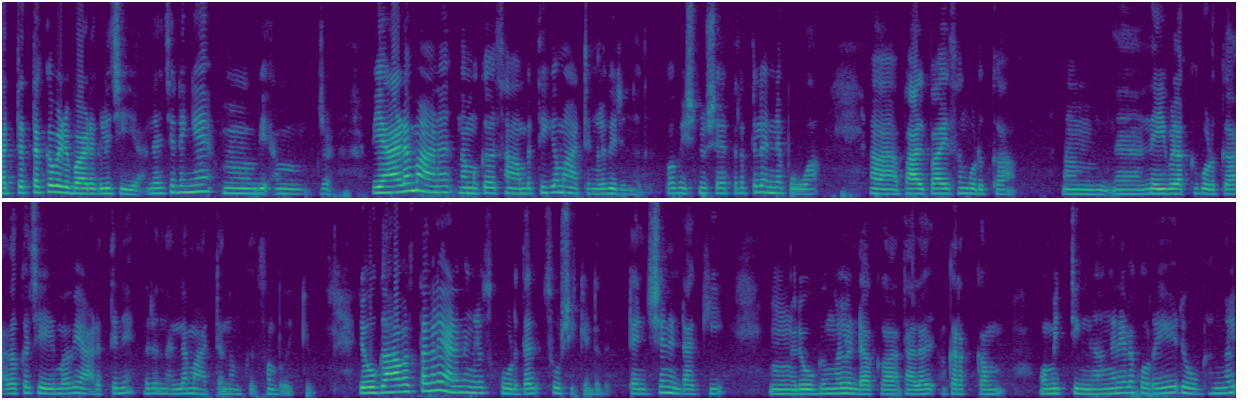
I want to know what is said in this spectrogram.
പറ്റത്തക്ക വഴിപാടുകൾ ചെയ്യുക. എന്ന് വെച്ചിട്ടുണ്ടെങ്കിൽ വ്യാഴമാണ് നമുക്ക് സാമ്പത്തിക മാറ്റങ്ങൾ വരുന്നത്. അപ്പോൾ വിഷ്ണു ക്ഷേത്രത്തിൽ തന്നെ പോവുക. പാൽപ്പായസം കൊടുക്കുക. നെയ്വിളക്ക് കൊടുക്കുക. അതൊക്കെ ചെയ്യുമ്പോൾ വ്യാഴത്തിന് ഒരു നല്ല മാറ്റം നമുക്ക് സംഭവിക്കും. രോഗാവസ്ഥകളെയാണ് നിങ്ങൾ കൂടുതൽ സൂക്ഷിക്കേണ്ടത്. ടെൻഷൻ ഉണ്ടാക്കി രോഗങ്ങൾ ഉണ്ടാക്കുക. തല കറക്കം വൊമിറ്റിങ് അങ്ങനെയുള്ള കുറേ രോഗങ്ങൾ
